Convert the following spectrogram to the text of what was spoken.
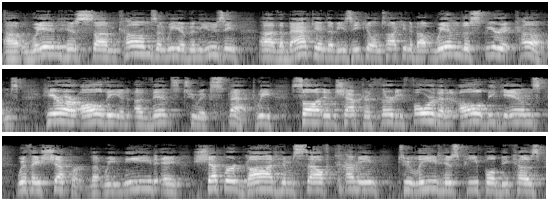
uh, when His Son comes. And we have been using uh, the back end of Ezekiel and talking about when the Spirit comes. Here are all the events to expect. We saw in chapter 34 that it all begins with a shepherd, that we need a shepherd, God Himself coming to lead His people because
